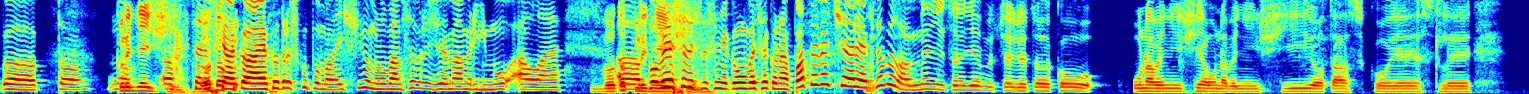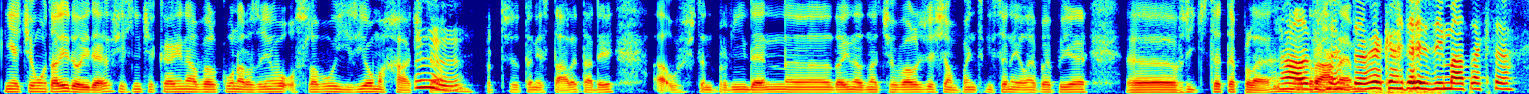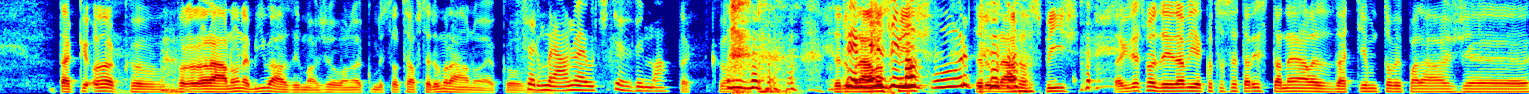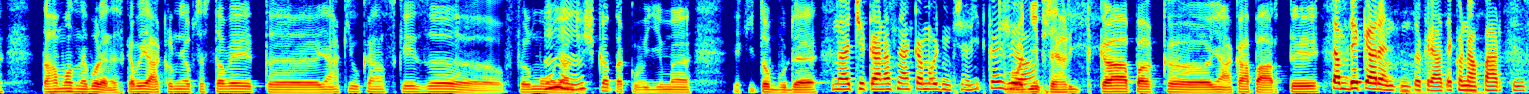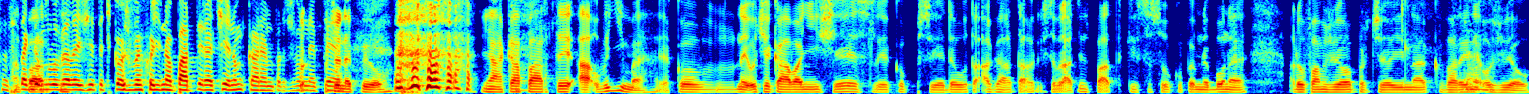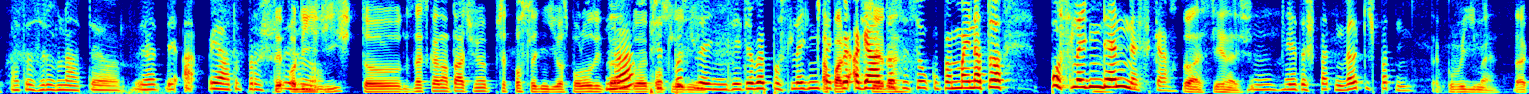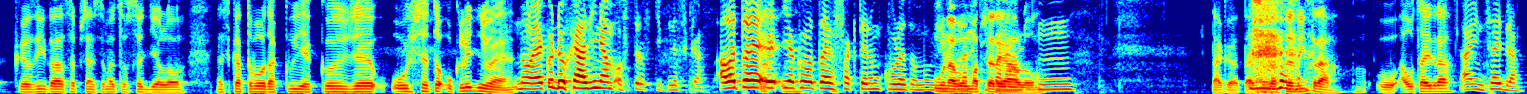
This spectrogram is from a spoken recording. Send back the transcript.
Uh, to, no, Klidnější. Uh, jsem Bylo dneska to jako, já jako trošku pomalejší, omlouvám se, protože mám rýmu, ale Bylo to uh, pověsili jste se někomu vůbec jako na paty večer, jak to bylo? Ne, nic se neděje, je to jako unavenější a unavenější. Otázkou je, jestli k něčemu tady dojde. Všichni čekají na velkou narozeninovou oslavu Jiřího Macháčka, mm. protože ten je stále tady a už ten první den eh, tady naznačoval, že šampaňský se nejlépe pije eh, v říčce teple No ale vzhledem toho, jaká je tady zima, tak to... Tak, ono, tak v- ráno nebývá zima, že jo? Ono jako myslel třeba v sedm ráno. Jako, V sedm ráno je určitě zima. tak on, sedm ráno zima spíš, furt. sedm ráno spíš. Takže jsme zvědaví, jako co se tady stane, ale zatím to vypadá, že toho moc nebude. Dneska by Jákl měl představit eh, nějaký ukázky z eh, filmu mm. Jan Žižka, tak uvidíme, jaký to bude. No a čeká nás nějaká modní přehlídka, že jo? Vodní přehlídka, pak eh, nějaká party. Tam jde Karen tentokrát, jako na party. My jsme se tak party. domluvili, že teďka už bude chodit na party radši jenom Karen, protože on nepije. Protože nepiju. Nějaká party a uvidíme. Jako nejočekávanější je, jestli jako přijedou ta Agáta, když se vrátím zpátky se soukupem nebo ne. A doufám, že jo, protože jinak Vary neožijou. A to zrovna, ty jo. Já, já, já to prošlu. Ty odjíždíš, to dneska natáčíme předposlední díl spolu, zítra No, je poslední. předposlední. Zítra bude poslední, A tak pak Agáta přijede- se soukupem mají na to poslední den dneska. To nestihneš, Mm, Je to špatný, velký špatný. tak uvidíme. Tak zítra se přeneseme, co se dělo. Dneska to bylo takový, jako, že už se to uklidňuje. No, jako dochází nám ostrov tip dneska. Ale to je, jako, to je fakt jenom kvůli tomu, že Únavu materiálu. Mm, Tak tak zase zítra u Outsidera. a Insidera.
